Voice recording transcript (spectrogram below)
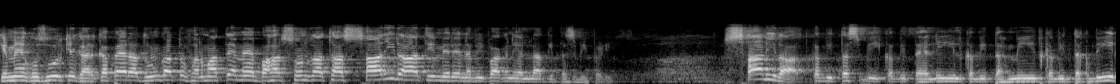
کہ میں حضور کے گھر کا پیرا دوں گا تو فرماتے میں باہر سن رہا تھا، ساری رات ہی میرے نبی پاک نے اللہ کی تسبیح پڑھی۔ ساری رات، کبھی تسبیح، کبھی تحلیل، کبھی تحمید، کبھی تکبیر،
